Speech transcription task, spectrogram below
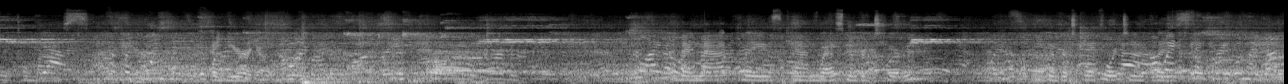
with Tomas a year ago. And then Matt plays Can West number two. Number 12, 14 Oh, wait, plays right when my brother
